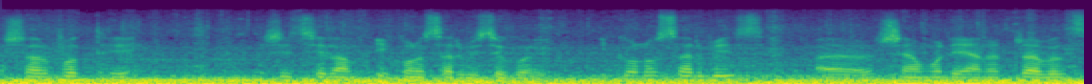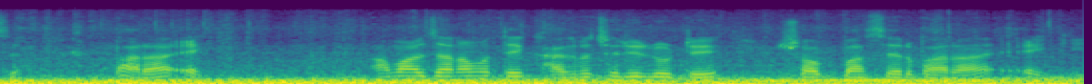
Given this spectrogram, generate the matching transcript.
আসার পথে এসেছিলাম ইকোনো সার্ভিসে করে। ইকোনো সার্ভিস শ্যামলী অ্যানা ট্রাভেলসে ভাড়া এক আমার জানা মতে খাগড়াছড়ি রুটে সব বাসের ভাড়া একই।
